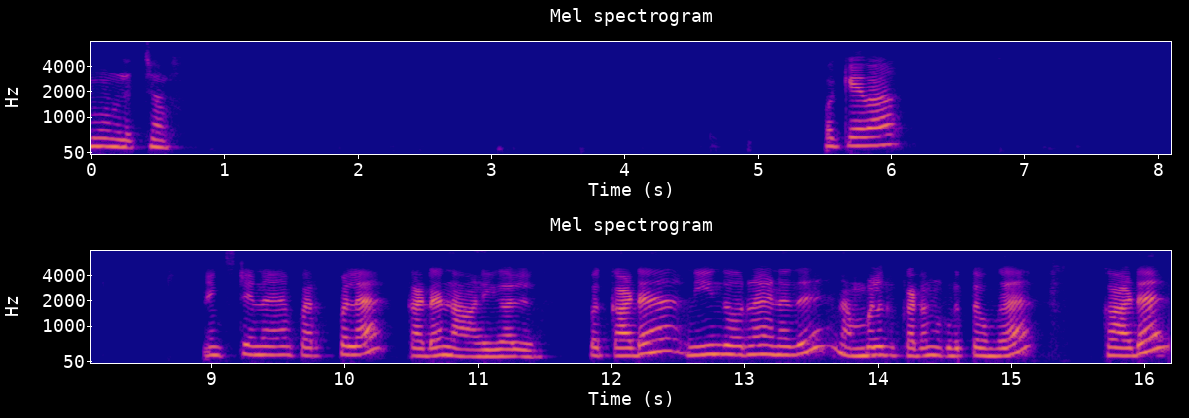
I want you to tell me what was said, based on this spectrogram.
மூணு லட்சம். ஓகேவா நெக்ஸ்ட் என்ன? பற்பல கடனாளிகள். இப்ப கடன் நீந்தோர்னா என்னது? நம்மளுக்கு கடன் கொடுத்தவங்க. கடன்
